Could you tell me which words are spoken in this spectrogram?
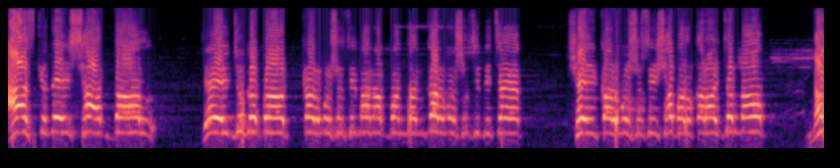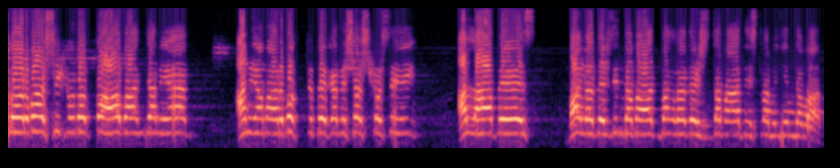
আজকে যে সাত দল, যে যুগপথ কর্মসূচি, মানববন্ধন কর্মসূচি দিচ্ছে, সেই কর্মসূচি সফল করার জন্য নগরবাসীকে উদত্ত আহ্বান জানিয়ে আমি আমার বক্তব্য এখানে শেষ করছি। আল্লাহ হাফেজ, বাংলাদেশ জিন্দাবাদ, বাংলাদেশ জামাত ইসলামী জিন্দাবাদ।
